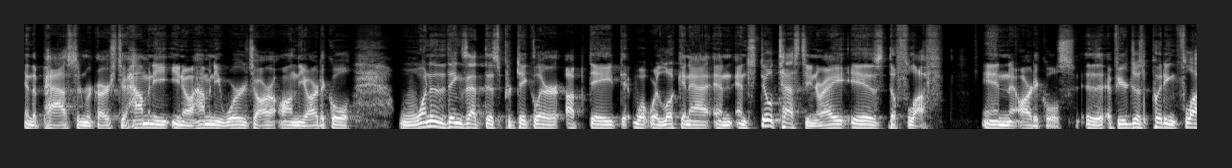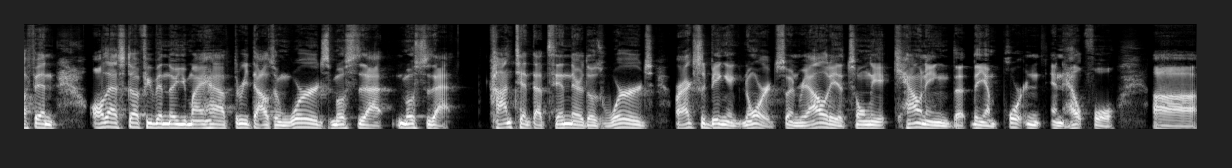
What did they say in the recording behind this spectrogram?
in the past in regards to how many you know how many words are on the article. One of the things that this particular update, what we're looking at and and still testing, right, is the fluff in articles. If you're just putting fluff in, all that stuff, even though you might have 3,000 words, most of that, most of that content that's in there, those words are actually being ignored. So in reality, it's only counting the, the important and helpful uh,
